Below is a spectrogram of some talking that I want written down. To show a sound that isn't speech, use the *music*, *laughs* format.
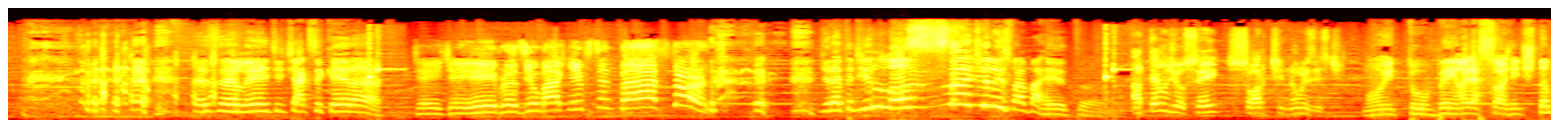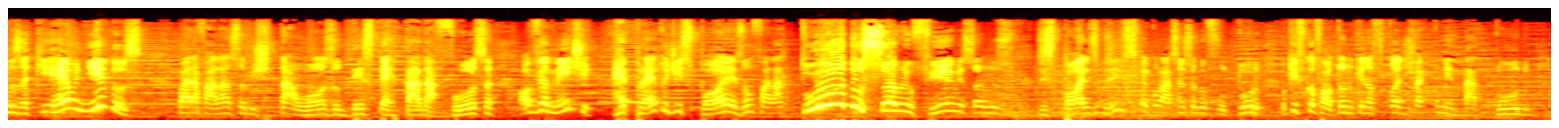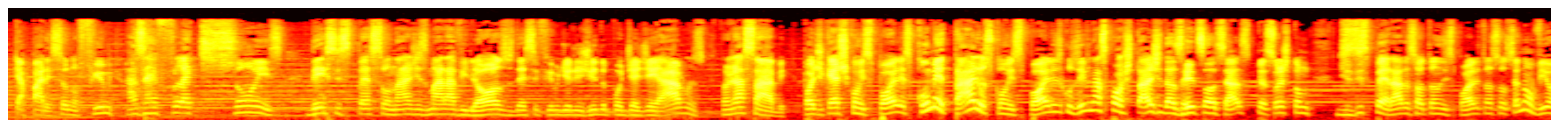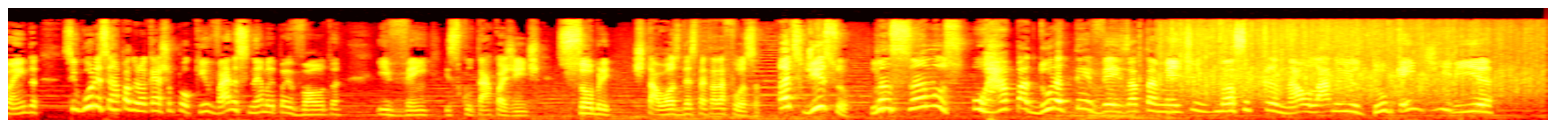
*laughs* Excelente, Tiago Siqueira. J.J. You magnificent bastard! *laughs* Direto de Los Angeles, Fábio Barreto. Até onde eu sei, sorte não existe. Muito bem, olha só, gente, estamos aqui reunidos para falar sobre Star Wars, o Despertar da Força. Obviamente, repleto de spoilers, vamos falar tudo sobre o filme, sobre os spoilers, inclusive especulações sobre o futuro, o que ficou faltando, o que não ficou. A gente vai comentar tudo que apareceu no filme, as reflexões desses personagens maravilhosos desse filme dirigido por J.J. Abrams. Então já sabe, podcast com spoilers, comentários com spoilers, inclusive nas postagens das *laughs* redes sociais, as pessoas estão desesperadas soltando spoilers. Então se você não viu ainda, segura esse Rapadura Cast um pouquinho, vai no cinema, depois volta e vem escutar com a gente sobre Star Wars Despertar da Força. Antes disso, lançamos o Rapadura TV, exatamente o nosso canal lá no YouTube. Quem diria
